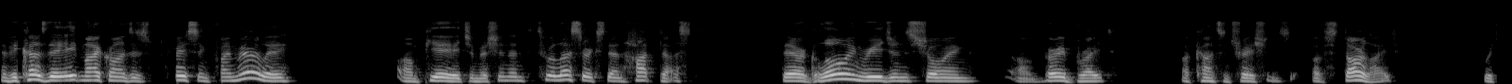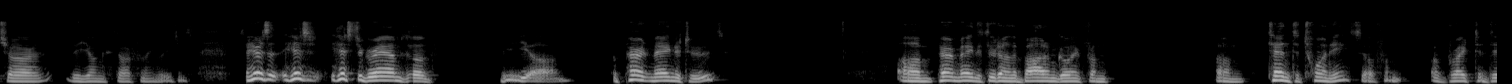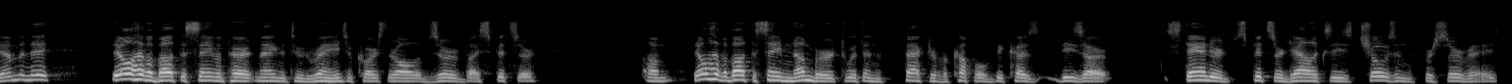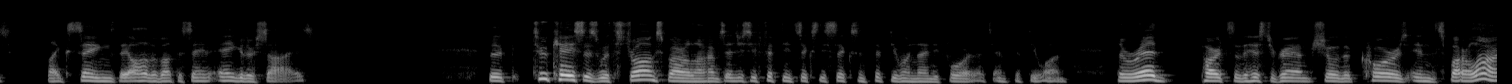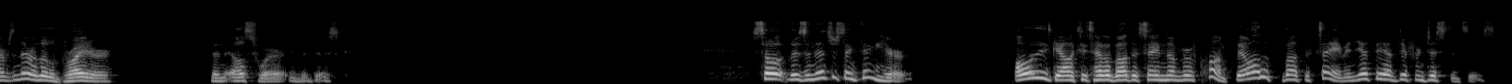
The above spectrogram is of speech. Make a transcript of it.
And because the eight microns is tracing primarily um, PAH emission and to a lesser extent hot dust, there are glowing regions showing uh, very bright uh, concentrations of starlight, which are the young star forming regions. So here's, a, here's histograms of the um, apparent magnitudes. Um, apparent magnitude on the bottom going from um, 10 to 20, so from bright to dim, and they, they all have about the same apparent magnitude range. Of course, they're all observed by Spitzer. Um, they all have about the same number to within a factor of a couple because these are standard Spitzer galaxies chosen for surveys like SINGS. They all have about the same angular size. The two cases with strong spiral arms, NGC 1566 and 5194, that's M51. The red parts of the histogram show the cores in the spiral arms, and they're a little brighter than elsewhere in the disk. So there's an interesting thing here. All of these galaxies have about the same number of clumps. They all look about the same, and yet they have different distances.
